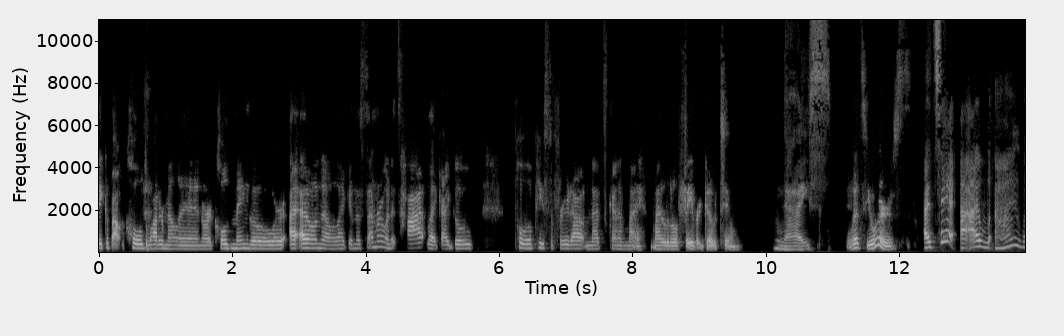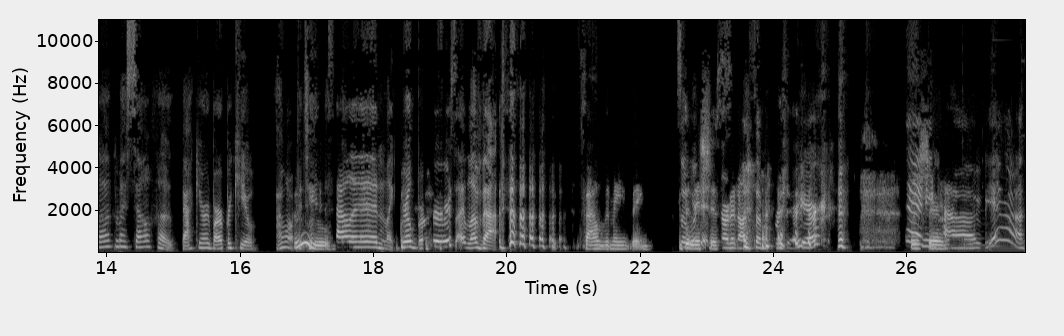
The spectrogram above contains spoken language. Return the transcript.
think about cold watermelon or a cold mango or I, I don't know, like in the summer when it's hot, like I go pull a piece of fruit out and that's kind of my my little favorite go-to. Nice. What's yours? I'd say I I love myself a backyard barbecue. I want potato Ooh. salad and like grilled burgers. I love that. Sounds amazing. So Delicious. we're getting started on summer for sure here. Anyhow, sure. yeah.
